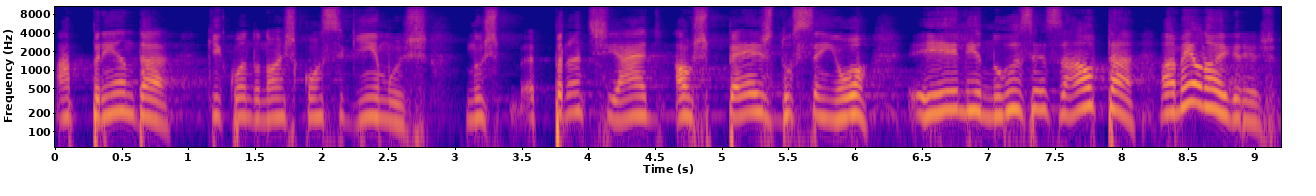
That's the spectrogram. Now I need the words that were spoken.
Aprenda que quando nós conseguimos nos prantear aos pés do Senhor, Ele nos exalta. Amém ou não, igreja?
